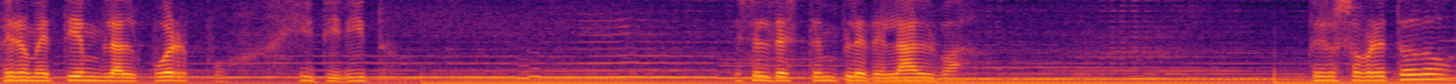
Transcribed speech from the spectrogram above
pero me tiembla el cuerpo y tirito. Es el destemple del alba, pero sobre todo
